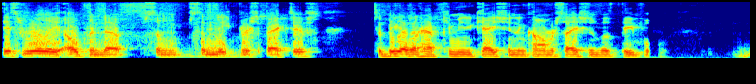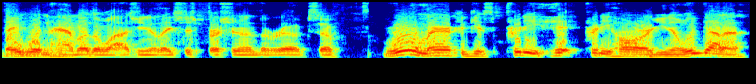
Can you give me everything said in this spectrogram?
it's really opened up some some neat perspectives to be able to have communication and conversations with people they wouldn't have otherwise. You know, they just brush it under the rug. So rural America gets pretty hit pretty hard. You know, we've got a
